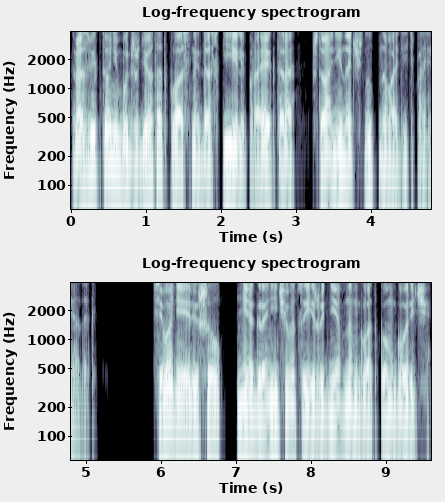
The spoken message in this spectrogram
Разве кто-нибудь ждет от классной доски или проектора, что они начнут наводить порядок? Сегодня я решил не ограничиваться ежедневным глотком горечи,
